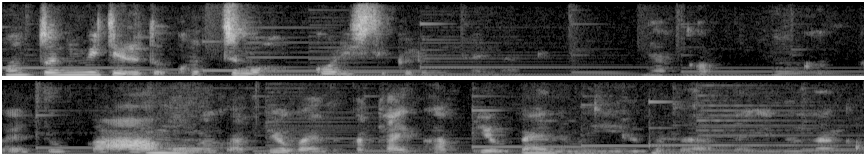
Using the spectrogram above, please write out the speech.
本当に見てるとこっちもほっこりしてくるみたいな。なんか音楽会とか、うん。音楽発表会とか体育発表会でも言えることなんだけど、なんか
